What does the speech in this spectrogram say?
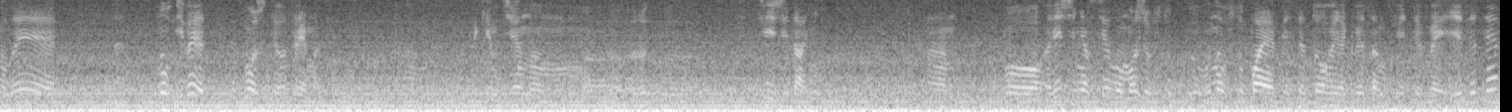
коли е, ну і ви зможете отримати таким чином свіжі дані. Бо рішення в силу може вступ... воно вступає після того, як ви там звідти виїдете,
